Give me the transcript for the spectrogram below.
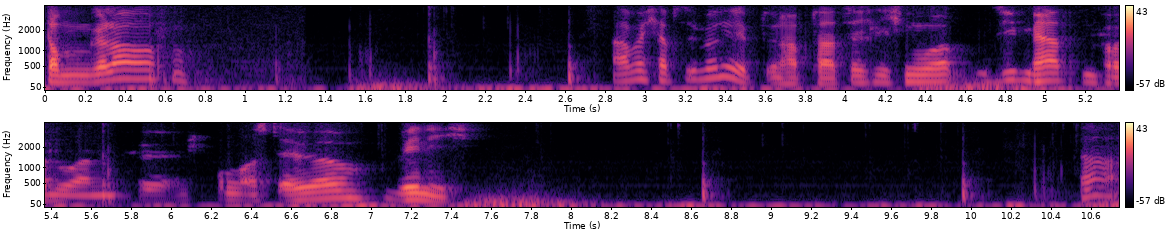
dumm gelaufen. Aber ich habe es überlebt und habe tatsächlich nur sieben Herzen verloren. Für einen Sprung aus der Höhe wenig. Ja,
